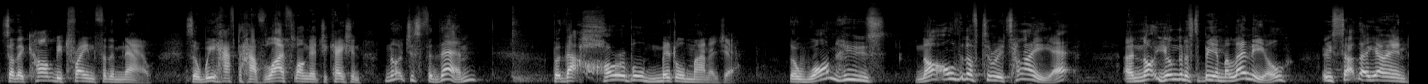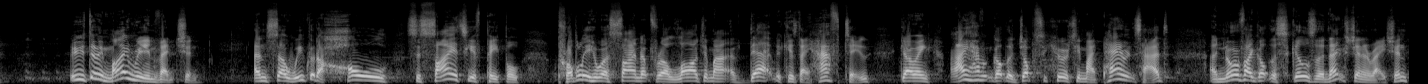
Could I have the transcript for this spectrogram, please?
So they can't be trained for them now. So we have to have lifelong education, not just for them, but that horrible middle manager, the one who's not old enough to retire yet and not young enough to be a millennial, who's sat there going, who's doing my reinvention? And so we've got a whole society of people, probably who are signed up for a large amount of debt because they have to, going, I haven't got the job security my parents had, and nor have I got the skills of the next generation.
